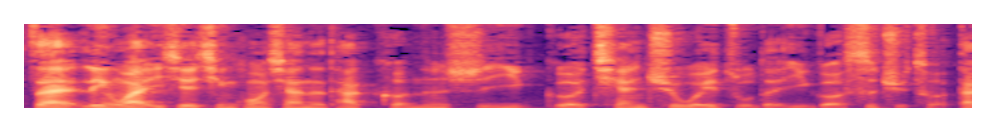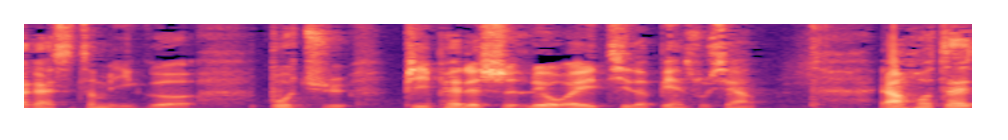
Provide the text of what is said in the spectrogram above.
在另外一些情况下呢，它可能是一个前驱为主的一个四驱车，大概是这么一个布局。匹配的是六 AT 的变速箱。然后在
